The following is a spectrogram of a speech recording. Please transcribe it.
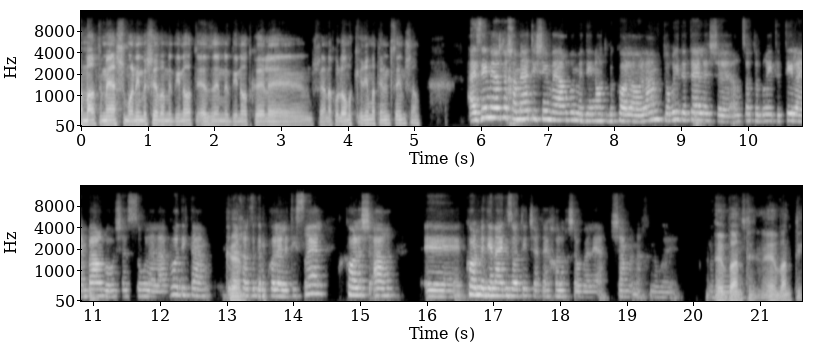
אמרת 187 מדינות, איזה מדינות כאלה שאנחנו לא מכירים אתם נמצאים שם? אז אם יש לך 194 מדינות בכל העולם, תוריד את אלה שארצות הברית הטילה אמברגו שאסור לה לעבוד איתם, כן. בדרך כלל זה גם כולל את ישראל, כל השאר, אה, כל מדינה אקזוטית שאתה יכול לחשוב עליה, שם אנחנו... אה, הבנתי, הבנתי.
